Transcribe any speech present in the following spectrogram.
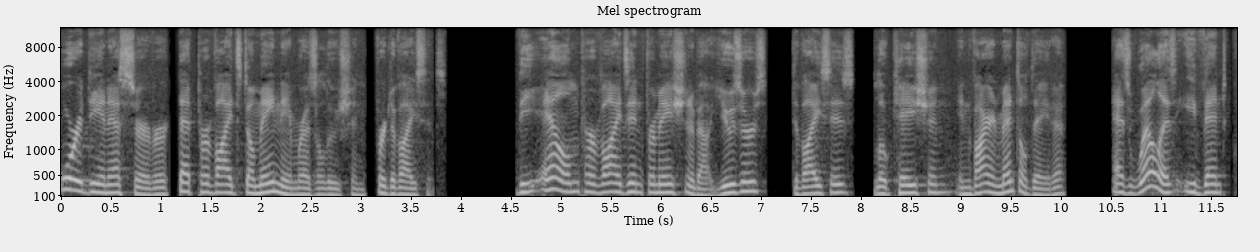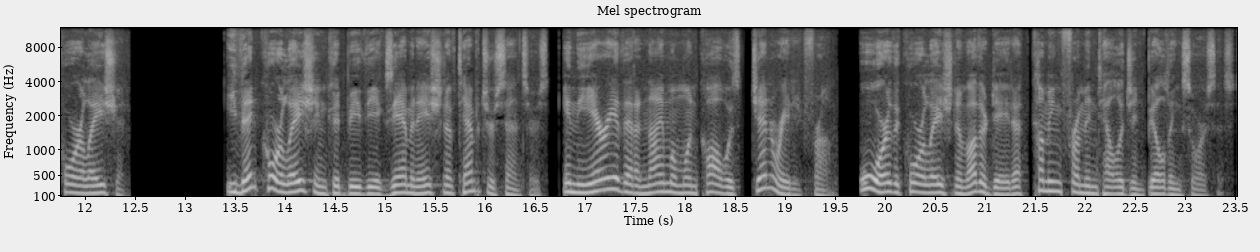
or a DNS server that provides domain name resolution for devices. The ELM provides information about users, devices, location, environmental data, as well as event correlation. Event correlation could be the examination of temperature sensors in the area that a 911 call was generated from or the correlation of other data coming from intelligent building sources.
